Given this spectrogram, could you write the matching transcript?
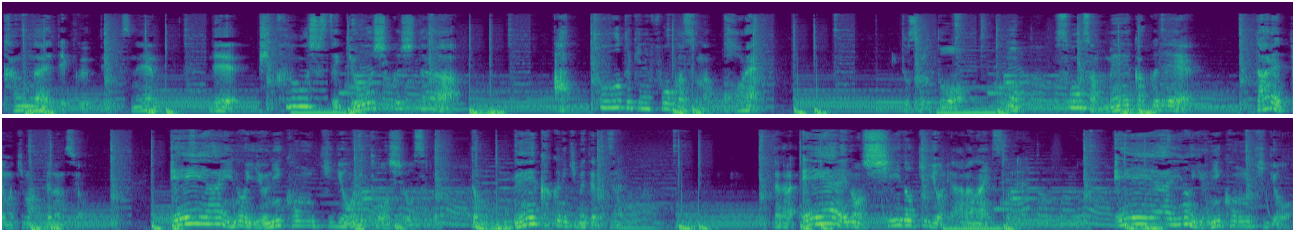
考えていくっていうですね。で、ピクノーシスで凝縮したら、圧倒的にフォーカスするのはこれ。とすると、もう、孫さん明確で、誰っても決まってるんですよ。AI のユニコーン企業に投資をする。でも、明確に決めてるんですね。だから AI のシード企業にやらないんですよね。AI のユニコーン企業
